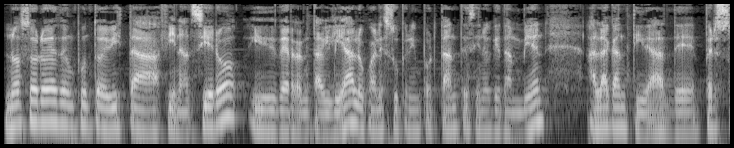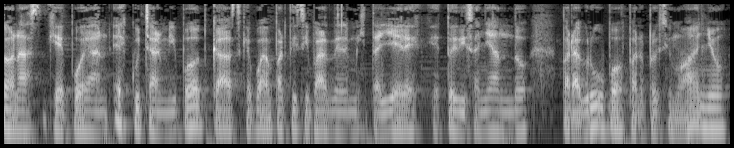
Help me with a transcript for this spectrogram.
no solo desde un punto de vista financiero y de rentabilidad, lo cual es súper importante, sino que también a la cantidad de personas que puedan escuchar mi podcast, que puedan participar de mis talleres que estoy diseñando para grupos para el próximo año,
